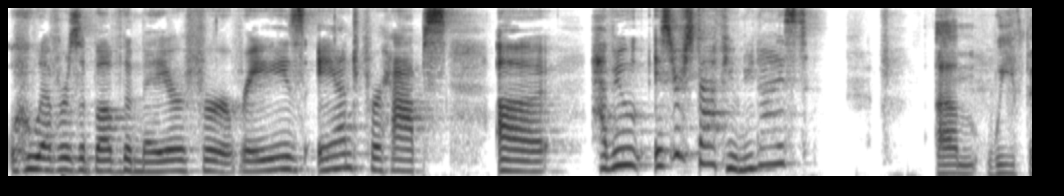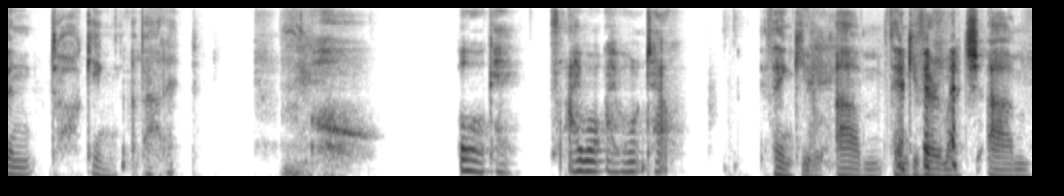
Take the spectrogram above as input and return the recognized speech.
whoever's above the mayor for a raise, and perhaps uh, have you? Is your staff unionized? Um, we've been talking about it. Oh, okay. So I won't. I won't tell. Thank you. Um, thank you very much. Um,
